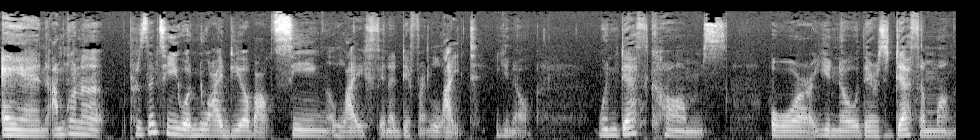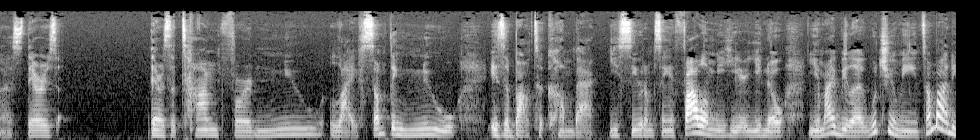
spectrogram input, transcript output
And I'm going to present to you a new idea about seeing life in a different light, you know. When death comes or, you know, there's death among us, there's there's a time for new life. Something new is about to come back. You see what I'm saying? Follow me here. You know, you might be like, what you mean? Somebody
